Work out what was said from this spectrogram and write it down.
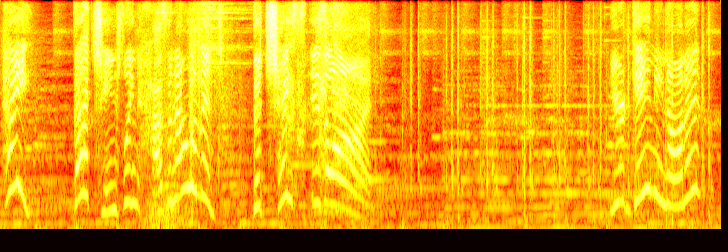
Hey! That changeling has an element! The chase is on! You're gaining on it!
